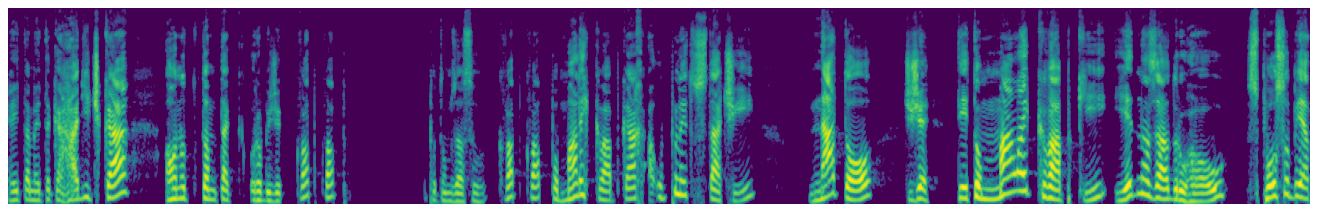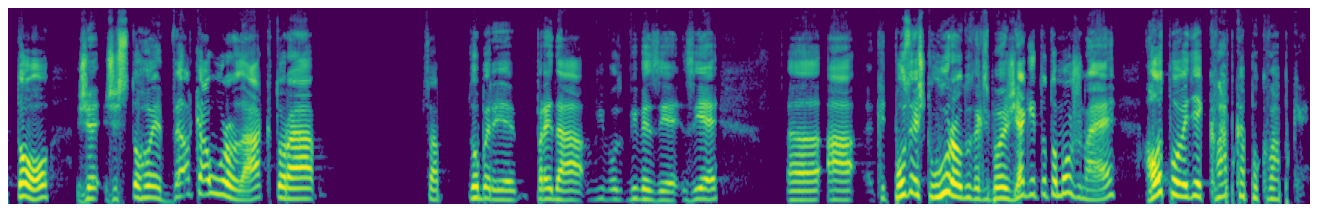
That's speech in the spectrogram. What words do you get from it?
hej, tam je taká hadička a ono to tam tak robí, že kvap, kvap, a potom zase kvap, kvap, po malých kvapkách a úplne to stačí na to, čiže tieto malé kvapky jedna za druhou spôsobia to, že, že z toho je veľká úroda, ktorá sa zoberie, predá, vyvezie, zje a keď pozrieš tú úrodu, tak si povieš, jak je toto možné? A odpoveď je kvapka po kvapke.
